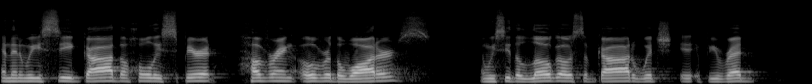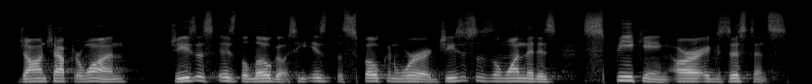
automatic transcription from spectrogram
And then we see God the Holy Spirit hovering over the waters. And we see the Logos of God, which, if you read John chapter 1, Jesus is the Logos. He is the spoken word. Jesus is the one that is speaking our existence,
